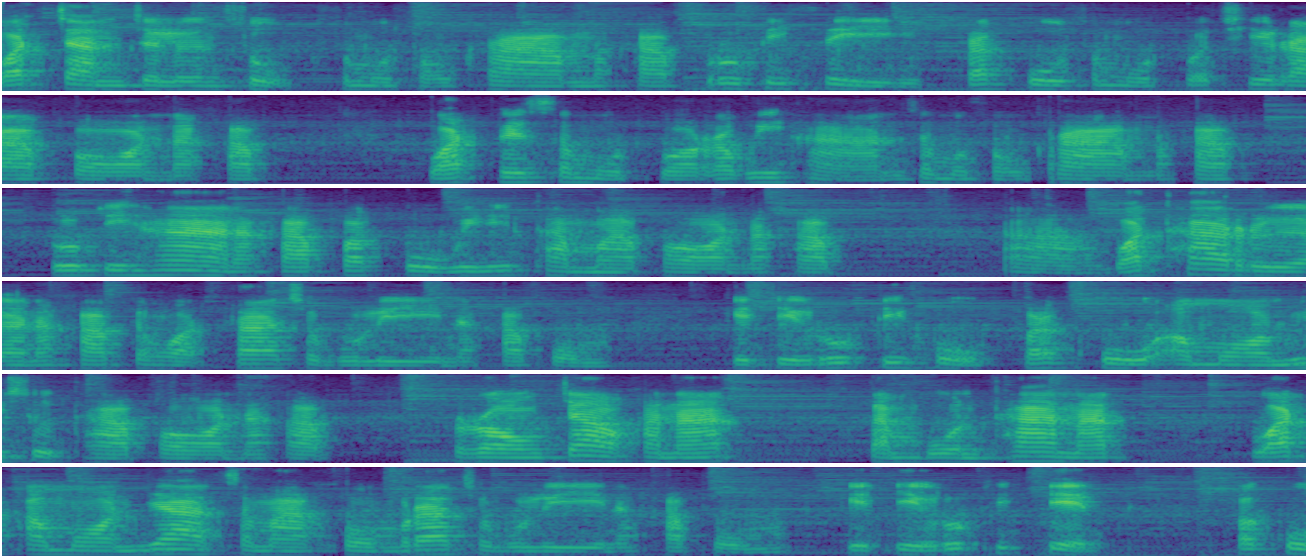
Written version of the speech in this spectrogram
วัดจันทร์เจริญสุขสมุทรสงครามนะครับ รูปที่ 4 พระครูสมุทรวชิราพรนะครับ วัดเพชรสมุทรวรวิหารสมุทรสงครามนะครับ รูปที่ 5 นะครับ พระครูวินิธรรมาพรนะครับวัดท่าเรือนะครับ จังหวัดราชบุรีนะครับผมเกจิรูปที่ 6 พระครูอมรวิสุทธาพรนะครับ รองเจ้าคณะตำบลท่านัด วัดอมรญาติสมาคมราชบุรีนะครับผมเกจิรูปที่ 7 พระครู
